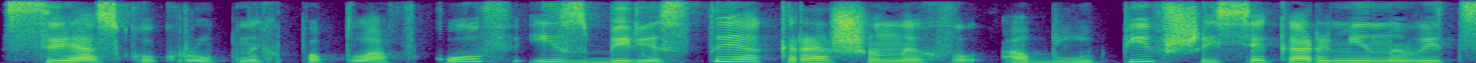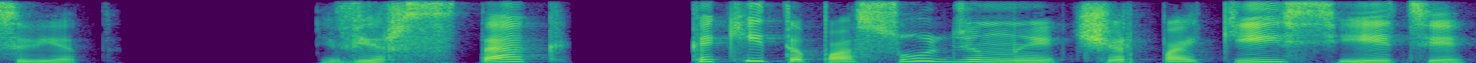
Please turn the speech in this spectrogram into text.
Связку крупных поплавков из бересты, окрашенных в облупившийся карминовый цвет. Верстак, какие-то посудины, черпаки, сети.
